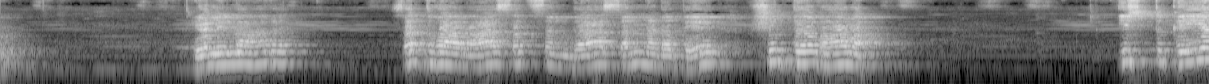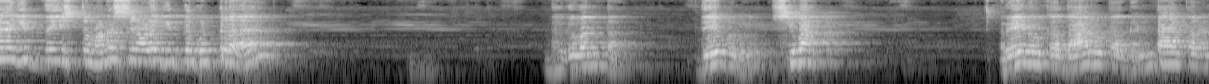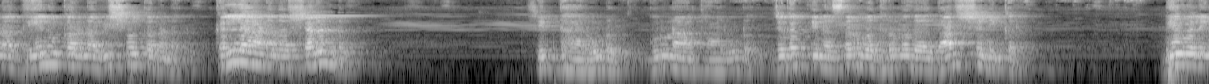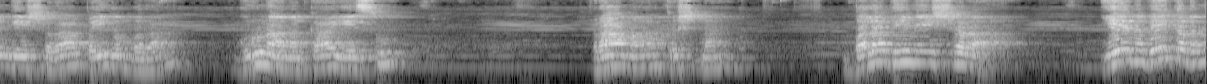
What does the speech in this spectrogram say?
ಹೇಳಲಿಲ್ಲ ಆಗಲೇ ಸದ್ಭಾವ, ಸತ್ಸಂಗ, ಸನ್ನಡತೆ, ಶುದ್ಧ ಭಾವ. ಇಷ್ಟು ಕೈಯಾಗಿದ್ದ, ಇಷ್ಟು ಮನಸ್ಸಿನೊಳಗಿದ್ದ ಬಿಟ್ರ ಭಗವಂತ, ದೇವರು, ಶಿವ, ರೇಣುಕ, ದಾರುಕ, ಘಂಟಾಕರ್ಣ, ಧೇನುಕರ್ಣ, ವಿಶ್ವಕರ್ಣ, ಕಲ್ಯಾಣದ ಶರಣ, ಸಿದ್ಧಾರೂಢರು. ಗುರುನಾಥಾರೂಢರು ಜಗತ್ತಿನ ಸರ್ವ ಧರ್ಮದ ದಾರ್ಶನಿಕರು. ದೇವಲಿಂಗೇಶ್ವರ ಪೈಗಂಬರ ಗುರುನಾನಕ ಯೇಸು ರಾಮ ಕೃಷ್ಣ ಬಲಭೀಮೇಶ್ವರ ಏನು ಬೇಕದನ್ನು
